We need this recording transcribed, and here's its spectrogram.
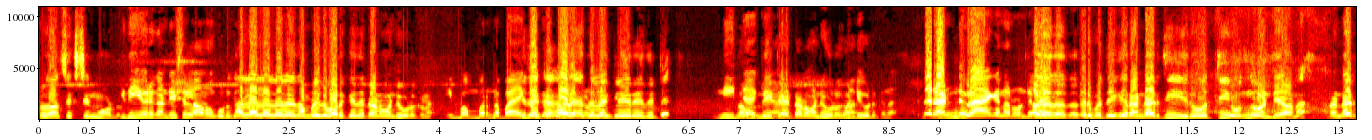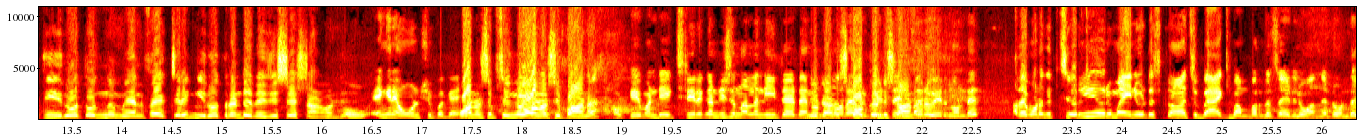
ടൂ തൗസൻഡ് സിക്സ്റ്റീൻ മോഡൽ ഇത് ഈ ഒരു കണ്ടീഷനിലാണോ കൊടുക്കുന്നത്? അല്ല അല്ല നമ്മൾ ഇത് വർക്ക് ചെയ്തിട്ടാണ് വണ്ടി കൊടുക്കുന്നത് ഈ ബമ്പറിന്റെ ഇതൊക്കെ ഇതെല്ലാം ക്ലിയർ ചെയ്തിട്ട് നീറ്റ് ആയിട്ടാണ് വണ്ടി കൊടുക്കുന്നത്. വണ്ടി കൊടുക്കുന്നത്. ഇത് രണ്ട് വാഗനർ ഉണ്ട് അതെ അതെ വരുമ്പോഴത്തേക്ക് രണ്ടായിരത്തി ഇരുപത്തി ഒന്ന് വണ്ടിയാണ്. രണ്ടായിരത്തി ഇരുപത്തി ഒന്ന് മാനുഫാക്ചറിങ് ഇരുപത്തിരണ്ട് രജിസ്ട്രേഷൻ ആണ് വണ്ടി. ഓ എങ്ങനെ ഓൺഷിപ്പ് ഒക്കെ? ഓണർഷിപ്പ് സിംഗിൾ ഓണർഷിപ്പ് ആണ്. ഓക്കെ വണ്ടി എക്സ്റ്റീരിയർ കണ്ടീഷൻ നല്ല നീറ്റ് തന്നെ Neat ആണ്, വരുന്നുണ്ട്. അതേപോലെ ചെറിയൊരു മൈന്യൂട്ട് സ്ക്രാച്ച് ബാക്ക് ബമ്പറിന്റെ സൈഡിൽ വന്നിട്ടുണ്ട്.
